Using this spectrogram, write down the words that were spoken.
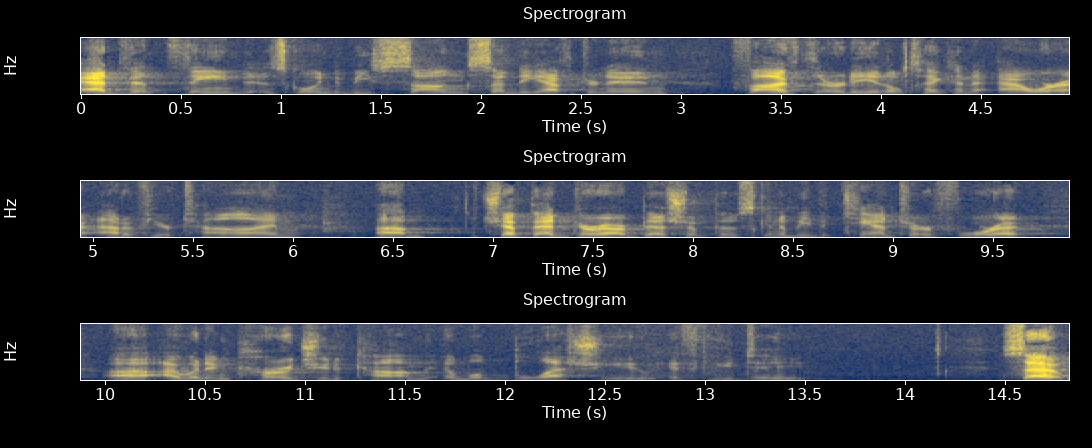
Advent themed, is going to be sung Sunday afternoon, 5:30. It'll take an hour out of your time. Um, Chip Edgar, our bishop, is going to be the cantor for it. Uh, I would encourage you to come. It will bless you if you do. So,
